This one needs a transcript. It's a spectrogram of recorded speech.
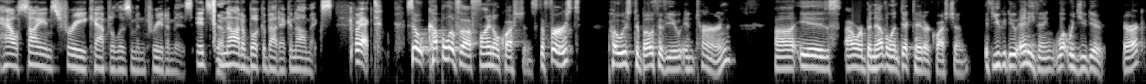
how science free capitalism and freedom is. It's yeah. not a book about economics. Correct. So, a couple of uh, final questions. The first, posed to both of you in turn, uh, is our benevolent dictator question. If you could do anything, what would you do, Erik?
